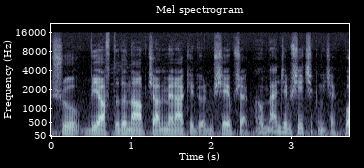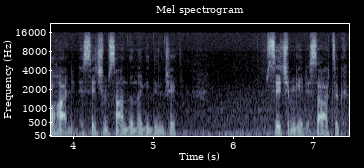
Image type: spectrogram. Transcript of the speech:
şu bir haftada ne yapacağını merak ediyorum. Bir şey yapacak ama bence bir şey çıkmayacak. Bu haliyle seçim sandığına gidilecek. Seçim gelirse artık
